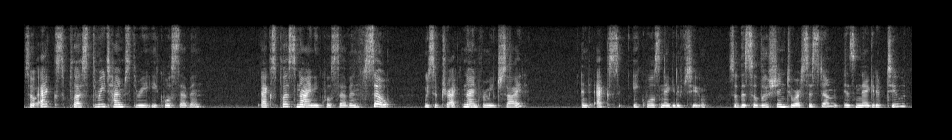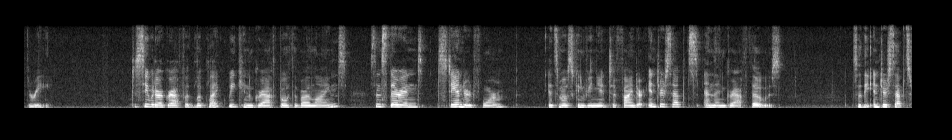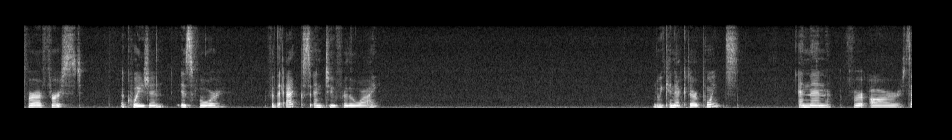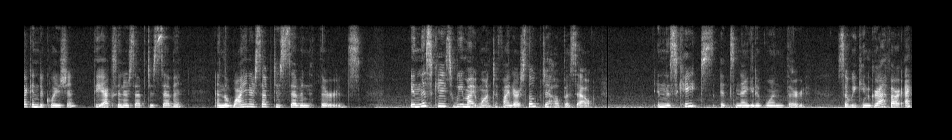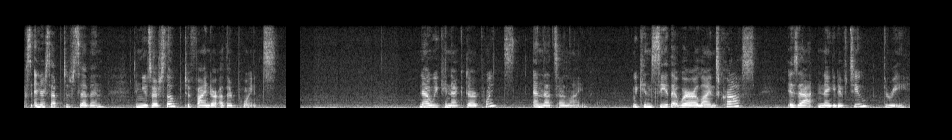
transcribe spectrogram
So x plus 3 times 3 equals 7. x plus 9 equals 7. So we subtract 9 from each side, and x equals negative 2. So the solution to our system is negative 2, 3. To see what our graph would look like, we can graph both of our lines. Since they're in standard form, it's most convenient to find our intercepts and then graph those. So the intercepts for our first equation is 4 for the x and 2 for the y. We connect our points, and then for our second equation, the x-intercept is 7, and the y-intercept is 7 thirds. In this case, we might want to find our slope to help us out. In this case, it's negative 1 third. So we can graph our x-intercept of 7 and use our slope to find our other points. Now we connect our points, and that's our line. We can see that where our lines cross is at negative 2, 3.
